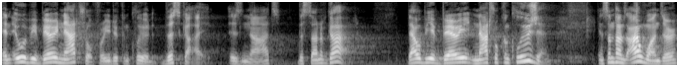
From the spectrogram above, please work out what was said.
and it would be very natural for you to conclude this guy is not the Son of God. That would be a very natural conclusion. And sometimes I wonder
